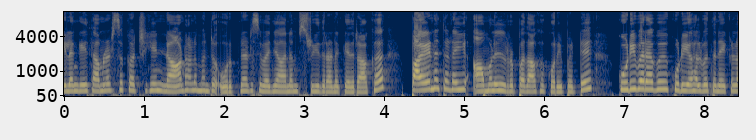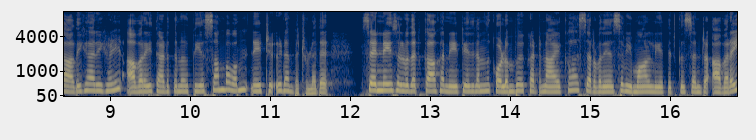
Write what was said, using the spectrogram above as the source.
இலங்கை தமிழரசுக் கட்சியின் நாடாளுமன்ற உறுப்பினர் சிவஞானம் ஸ்ரீதரனுக்கு எதிராக பயணத்தடை அமலில் இருப்பதாக குறிப்பிட்டு குடிவரவு குடியகல்வு திணைக்கள அதிகாரிகள் அவரை தடுத்து நிறுத்திய சம்பவம் நேற்று இடம்பெற்றுள்ளது. சென்னை செல்வதற்காக நேற்றைய தினம் கொழும்பு கட்டநாயக்கா சர்வதேச விமான நிலையத்திற்கு சென்ற அவரை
